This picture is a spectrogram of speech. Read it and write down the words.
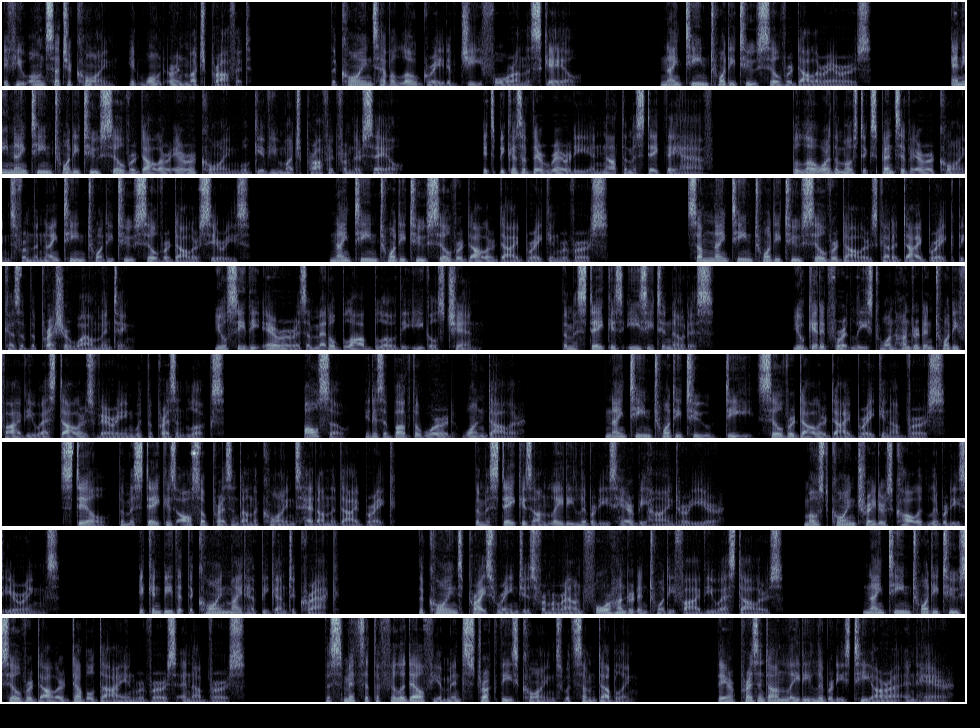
If you own such a coin, it won't earn much profit. The coins have a low grade of G4 on the scale. 1922 silver dollar errors. Any 1922 silver dollar error coin will give you much profit from their sale. It's because of their rarity and not the mistake they have. Below are the most expensive error coins from the 1922 silver dollar series. 1922 silver dollar die break in reverse. Some 1922 silver dollars got a die break because of the pressure while minting. You'll see the error as a metal blob below the eagle's chin. The mistake is easy to notice. You'll get it for at least 125 US dollars varying with the present looks. Also, it is above the word $1. 1922 D silver dollar die break in obverse. Still, the mistake is also present on the coin's head on the die break. The mistake is on Lady Liberty's hair behind her ear. Most coin traders call it Liberty's earrings. It can be that the coin might have begun to crack. The coin's price ranges from around 425 US dollars. 1922 silver dollar double die in reverse and obverse. The Smiths at the Philadelphia Mint struck these coins with some doubling. They are present on Lady Liberty's tiara and hair.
